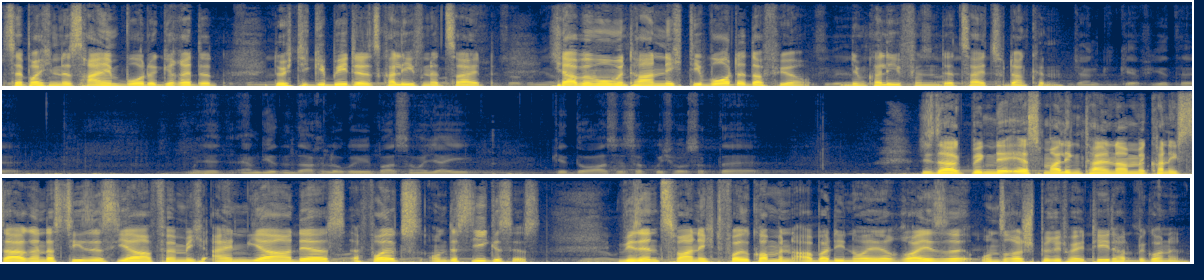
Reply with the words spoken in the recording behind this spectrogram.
zerbrechendes Heim wurde gerettet durch die Gebete des Kalifen der Zeit. Ich habe momentan nicht die Worte dafür, dem Kalifen der Zeit zu danken. Sie sagt, wegen der erstmaligen Teilnahme kann ich sagen, dass dieses Jahr für mich ein Jahr des Erfolgs und des Sieges ist. Wir sind zwar nicht vollkommen, aber die neue Reise unserer Spiritualität hat begonnen.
